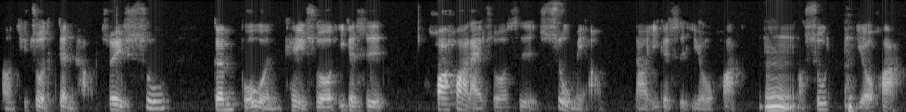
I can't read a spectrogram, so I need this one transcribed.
啊，去做的更好。所以书跟博文可以说，一个是画画来说是素描，然后一个是油画。嗯，书油画，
